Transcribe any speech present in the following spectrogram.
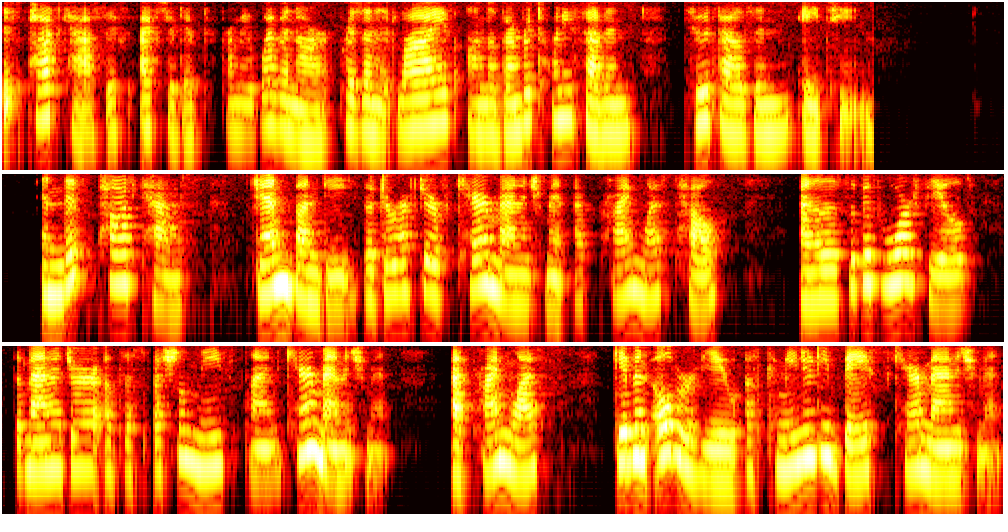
This podcast is excerpted from a webinar presented live on November 27, 2018. In this podcast, Jen Bundy, the Director of Care Management at Prime West Health, and Elizabeth Warfield, the Manager of the Special Needs Plan Care Management at Prime West, give an overview of community-based care management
